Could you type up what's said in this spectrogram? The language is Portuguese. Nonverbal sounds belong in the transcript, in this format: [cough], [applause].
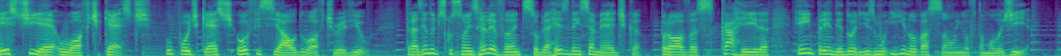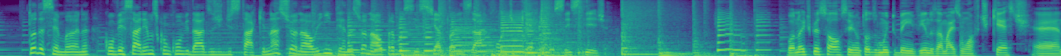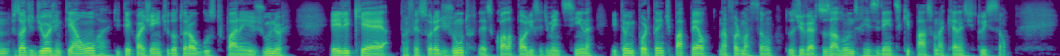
Este é o Oftcast, o podcast oficial do Oft Review, trazendo discussões relevantes sobre a residência médica, provas, carreira, empreendedorismo e inovação em oftalmologia. Toda semana conversaremos com convidados de destaque nacional e internacional para você se atualizar onde quer que você esteja. Boa noite, pessoal. Sejam todos muito bem-vindos a mais um Oftcast. É, no episódio de hoje, a gente tem a honra de ter com a gente o Dr. Augusto Paranho Júnior. Ele que é professor adjunto da Escola Paulista de Medicina e tem um importante papel na formação dos diversos alunos e residentes que passam naquela instituição.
